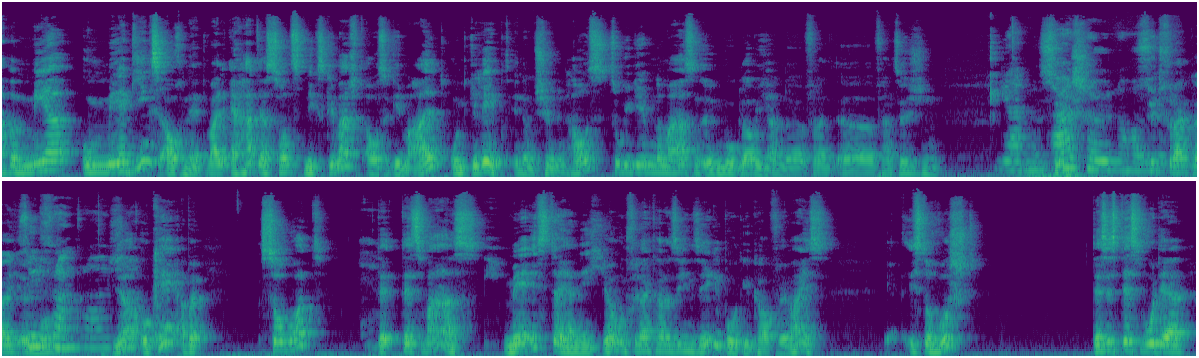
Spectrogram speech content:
Aber mehr, um mehr ging es auch nicht, weil er hat ja sonst nichts gemacht, außer gemalt und gelebt in einem schönen Haus, zugegebenermaßen, irgendwo, glaube ich, an der Fran äh, französischen Wir hatten ein paar schöne Häuser. Südfrankreich irgendwo. Südfrankreich. Ja, okay, aber so what? D das war's. Mehr ist er ja nicht. Ja, und vielleicht hat er sich ein Segelboot gekauft, wer weiß. Ist doch wurscht. Das ist das, wo der,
